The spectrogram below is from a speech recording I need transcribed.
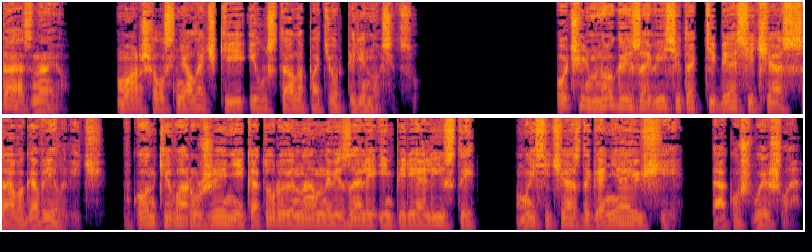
«Да, знаю». Маршал снял очки и устало потер переносицу. «Очень многое зависит от тебя сейчас, Сава Гаврилович. В гонке вооружений, которую нам навязали империалисты, мы сейчас догоняющие, так уж вышло.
